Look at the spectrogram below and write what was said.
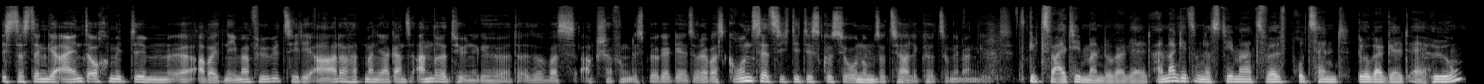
Ist das denn geeint auch mit dem äh, Arbeitnehmerflügel CDA? Da hat man ja ganz andere Töne gehört, also was Abschaffung des Bürgergelds oder was grundsätzlich die Diskussion um soziale Kürzungen angeht. Es gibt zwei Themen beim Bürgergeld. Einmal geht es um das Thema 12 Prozent Bürgergelderhöhung.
